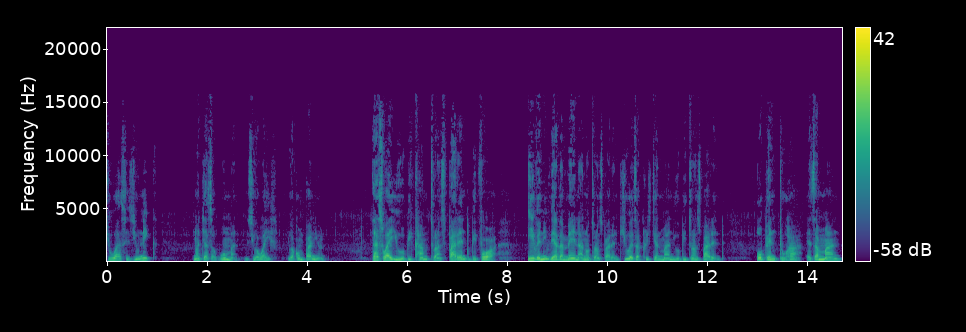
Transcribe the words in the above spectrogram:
Yours is unique, not just a woman. It's your wife, your companion. That's why you become transparent before her. Even if the other men are not transparent, you as a Christian man, you'll be transparent, open to her. As a man,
